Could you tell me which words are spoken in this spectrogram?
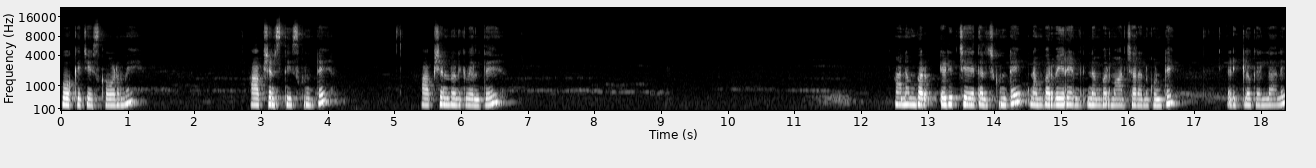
ఓకే చేసుకోవడమే. ఆప్షన్స్ తీసుకుంటే ఆప్షన్లోనికి వెళ్తే ఆ నంబర్ ఎడిట్ చేయదలుచుకుంటే నంబర్ వేరే నెంబర్ మార్చాలనుకుంటే ఎడిట్లోకి వెళ్ళాలి.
